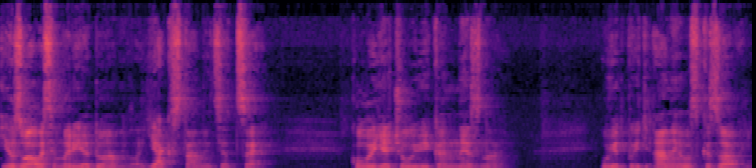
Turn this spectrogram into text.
І озвалася Марія до ангела, як станеться це, коли я чоловіка не знаю. У відповідь ангел сказав їй:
